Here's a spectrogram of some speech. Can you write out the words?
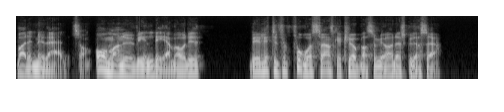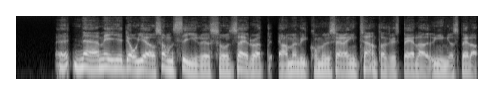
vad det nu är. Liksom. Om man nu vill det. Och det. Det är lite för få svenska klubbar som gör det, skulle jag säga. Eh, när ni då gör som Sirius så säger du att ja, men vi kommunicerar internt att vi spelar yngre spelare.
